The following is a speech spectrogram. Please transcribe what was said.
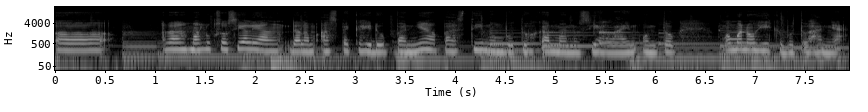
uh, adalah makhluk sosial yang dalam aspek kehidupannya pasti membutuhkan manusia lain untuk memenuhi kebutuhannya.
